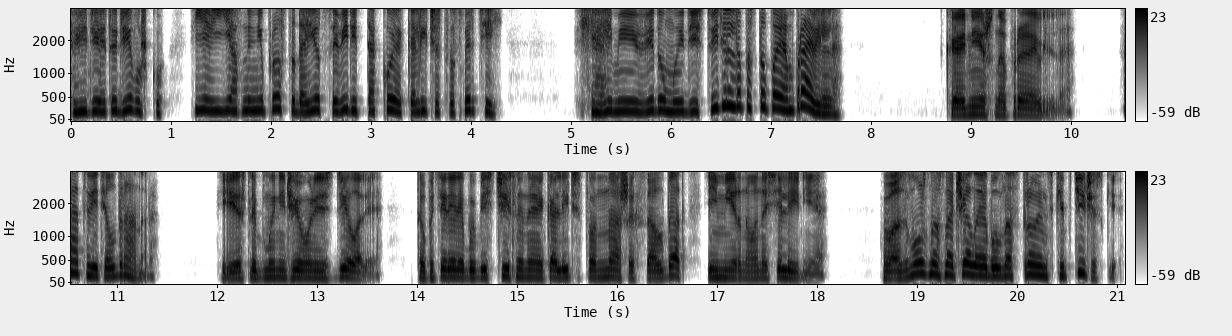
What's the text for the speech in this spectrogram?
«Видя эту девушку, ей явно не просто дается видеть такое количество смертей. «Я имею в виду, мы действительно поступаем правильно?» «Конечно, правильно», — ответил Дранер. «Если бы мы ничего не сделали, то потеряли бы бесчисленное количество наших солдат и мирного населения. Возможно, сначала я был настроен скептически,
